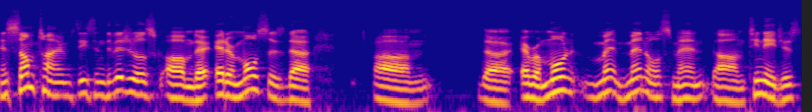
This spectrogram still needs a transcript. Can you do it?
and sometimes these individuals, um, the etermoses, the, um, the eromenos, men, um, teenagers,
